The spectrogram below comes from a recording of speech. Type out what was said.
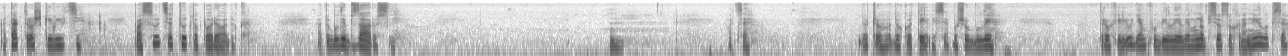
А так трошки вівці пасуться тут, то порядок. А то були б зарослі. Оце до чого докотилися, бо щоб були трохи людям побілили, воно б все сохранилося.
